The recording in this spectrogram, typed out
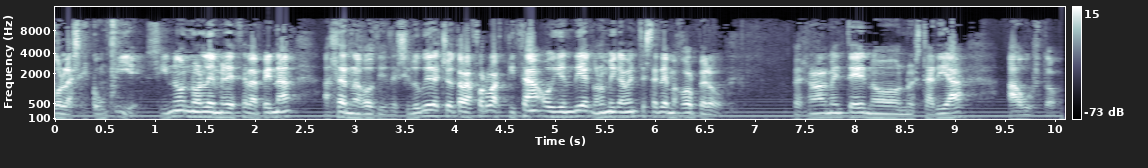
con las que confíe. Si no, no le merece la pena hacer negocios. Si lo hubiera hecho de otra forma, quizá hoy en día económicamente estaría mejor, pero personalmente no, no estaría a gusto.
